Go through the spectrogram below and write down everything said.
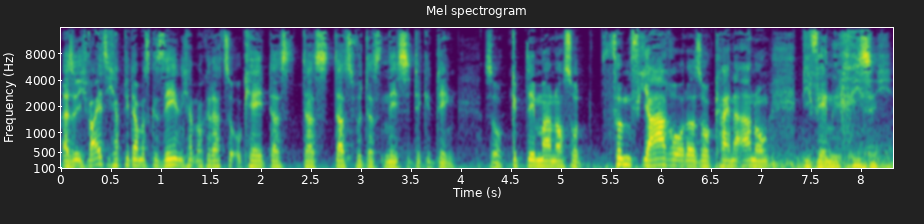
also ich weiß, ich habe die damals gesehen, ich habe noch gedacht so, okay, das, das, das wird das nächste dicke Ding. So, gib dem mal noch so fünf Jahre oder so, keine Ahnung, die werden riesig.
